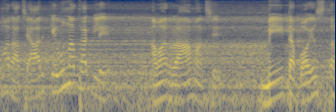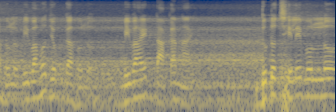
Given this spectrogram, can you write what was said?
আমার আছে, আর কেউ না থাকলে আমার রাম আছে। মেয়েটা বয়স্তা হলো, বিবাহযোগ্যা হলো। বিবাহের টাকা নাই। দুটো ছেলে বলল,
